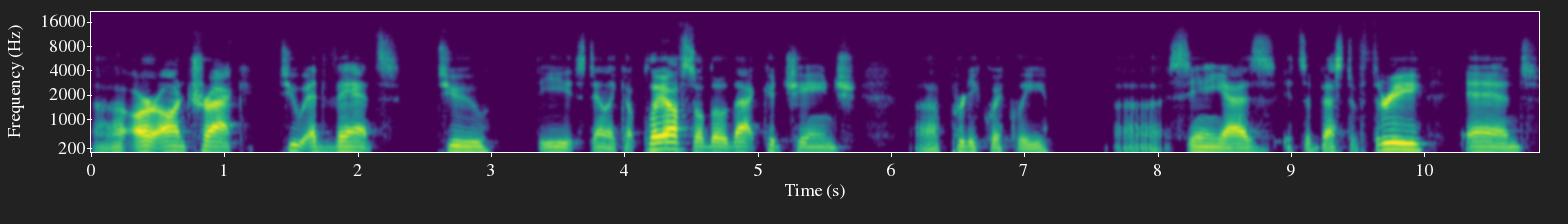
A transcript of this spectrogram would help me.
uh, are on track to advance to the Stanley Cup playoffs, although that could change uh, pretty quickly, uh, seeing as it's a best of three and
